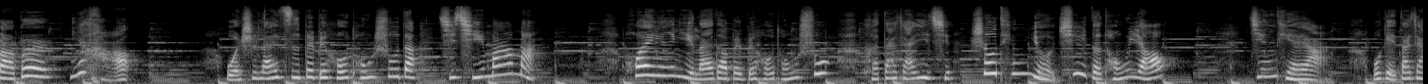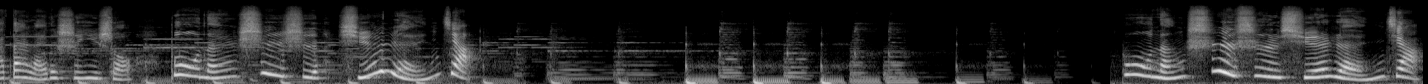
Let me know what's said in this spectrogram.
宝贝儿，你好，我是来自贝贝猴童书的琪琪妈妈，欢迎你来到贝贝猴童书，和大家一起收听有趣的童谣。今天呀，我给大家带来的是一首《不能事事学人家》。不能事事学人家。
